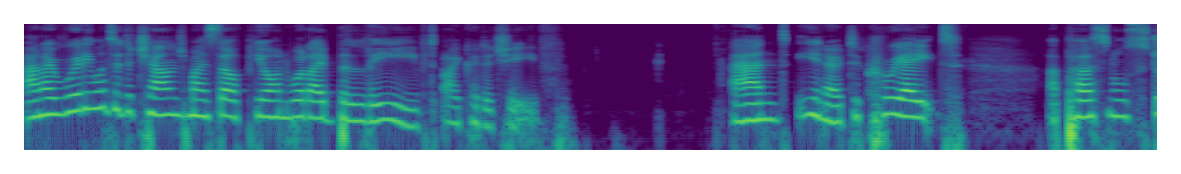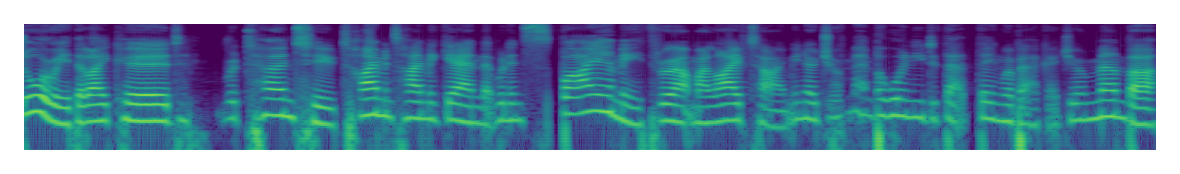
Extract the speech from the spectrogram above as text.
And I really wanted to challenge myself beyond what I believed I could achieve. And, you know, to create a personal story that I could return to time and time again that would inspire me throughout my lifetime. You know, do you remember when you did that thing, Rebecca? Do you remember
